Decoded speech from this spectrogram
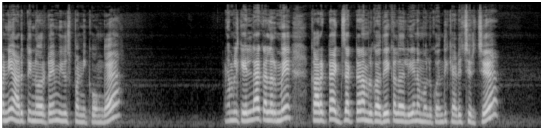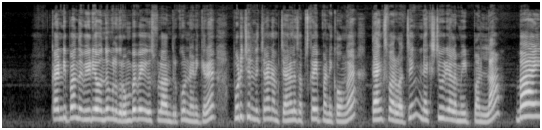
பண்ணி அடுத்து இன்னொரு டைம் யூஸ் பண்ணிக்கோங்க. நம்மளுக்கு எல்லா கலருமே கரெக்டாக எக்ஸாக்டாக நம்மளுக்கு அதே கலர்லேயே நம்மளுக்கு வந்து கிடச்சிருச்சு. கண்டிப்பாக இந்த வீடியோ வந்து உங்களுக்கு ரொம்பவே யூஸ்ஃபுல்லாக இருந்திருக்கும்னு நினைக்கிறேன். பிடிச்சிருந்துச்சுன்னா நம்ம சேனலை சப்ஸ்கிரைப் பண்ணிக்கோங்க. தேங்க்ஸ் ஃபார் வாட்சிங் நெக்ஸ்ட் வீடியோவில் மீட் பண்ணலாம். பாய்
